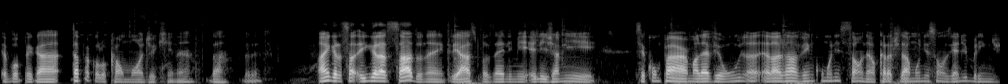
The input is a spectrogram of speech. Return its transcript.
eu vou pegar... Dá pra colocar um mod aqui, né? Dá, beleza. Ah, engraçado, engraçado né? Entre aspas, né? Ele, me, ele já me... Você compra a arma level 1, ela já vem com munição, né? O cara te dá uma muniçãozinha de brinde.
